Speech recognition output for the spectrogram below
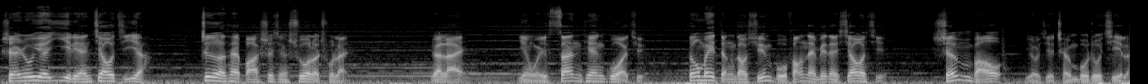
沈如月一脸焦急呀，这才把事情说了出来。原来。因为三天过去，都没等到巡捕房那边的消息，沈宝有些沉不住气了，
